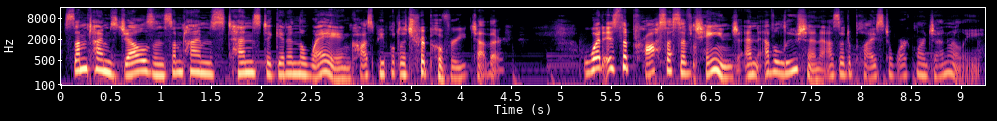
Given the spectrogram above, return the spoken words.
sometimes gels and sometimes tends to get in the way and cause people to trip over each other? What is the process of change and evolution as it applies to work more generally?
